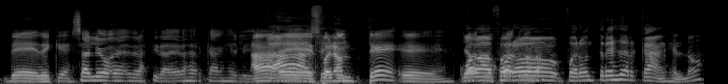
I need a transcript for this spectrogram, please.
¿De, de qué? Salió eh, de las tiraderas de Arcángel y, Ah, Ah, eh, sí. fueron tres, eh, Ya cuatro, va, cuatro, fueron, ¿no? fueron tres de Arcángel, ¿no?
